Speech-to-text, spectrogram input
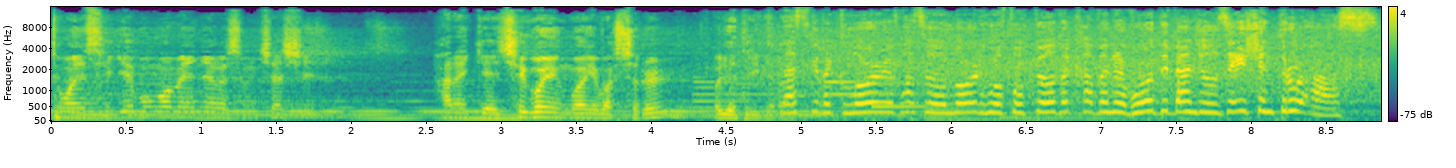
통한 세계봉험의 연약을 성취하실 하나님께 최고의 영광의 박수를 올려드리겠습니다. Let's give a glory to the Lord who will fulfill the covenant of world evangelization through us.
